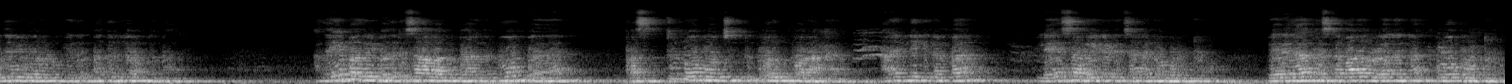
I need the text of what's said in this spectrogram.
உதவி வரும் எது? பதில்ல வந்த மாதிரி. அதே மாதிரி பதில் சாபாக்கு பாருங்க நோம்ப ஃபர்ஸ்ட் நோம்பு வச்சுட்டு போருக்கு போறாங்க. ஆனா இன்னைக்கு நம்ம லேசா வெயில் அடிச்சாலே நோம்பு விட்டுரும் வேற ஏதாவது கஷ்டமான ஒரு வேலைன்னா நோம்பு விட்டுரும்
